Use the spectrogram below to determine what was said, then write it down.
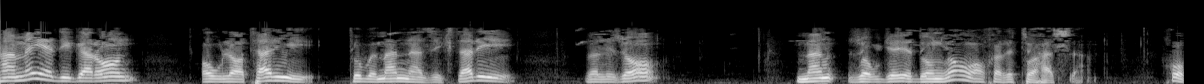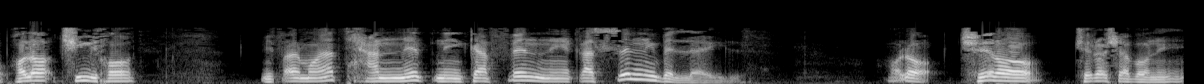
همه دیگران اولاتری تو به من نزدیکتری. و لذا من زوجه دنیا و آخر تو هستم. خب حالا چی می‌خواد؟ میفرماید حنتنی کفنی قسنی باللیل. حالا چرا؟ چرا شبانه؟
